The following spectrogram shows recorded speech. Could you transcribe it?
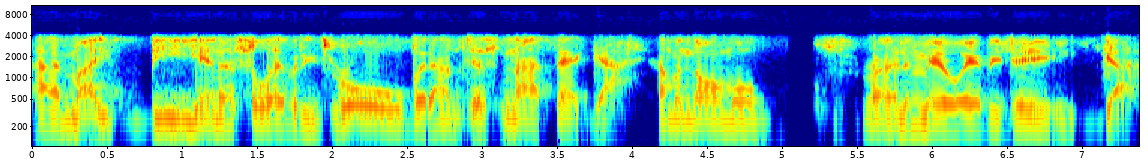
I might be in a celebrity's role, but I'm just not that guy. I'm a normal run of the mill, everyday guy.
